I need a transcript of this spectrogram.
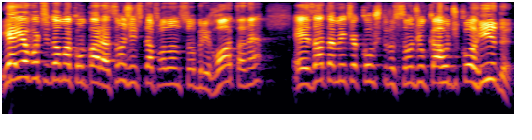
E aí eu vou te dar uma comparação, a gente está falando sobre rota, né? É exatamente a construção de um carro de corrida.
